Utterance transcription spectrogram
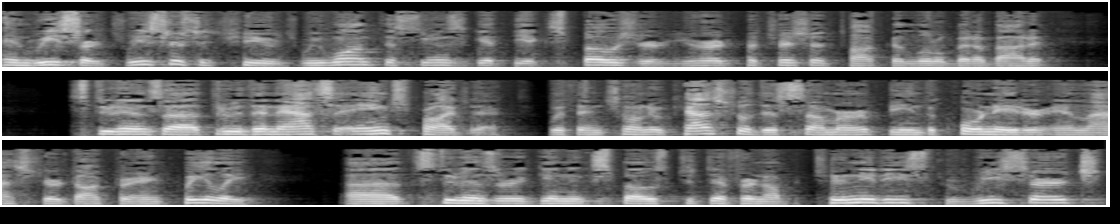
And research. Research is huge. We want the students to get the exposure. You heard Patricia talk a little bit about it. Students uh, through the NASA Ames project with Antonio Castro this summer being the coordinator, and last year Dr. Ann Queeley. Uh, students are again exposed to different opportunities through research,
